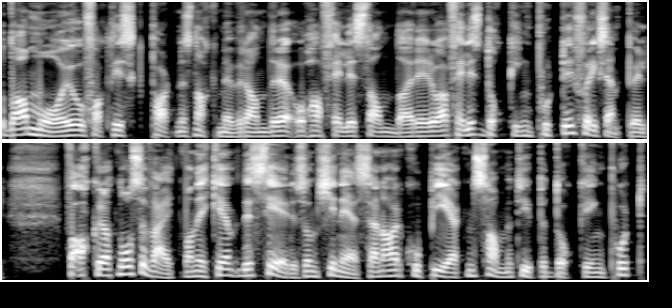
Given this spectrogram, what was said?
Og da må jo faktisk partene snakke med hverandre og ha felles standarder og ha felles dockingporter, f.eks. For, eksempel. for akkurat nå så veit man ikke Det ser ut som kineserne har kopiert den samme type dockingport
